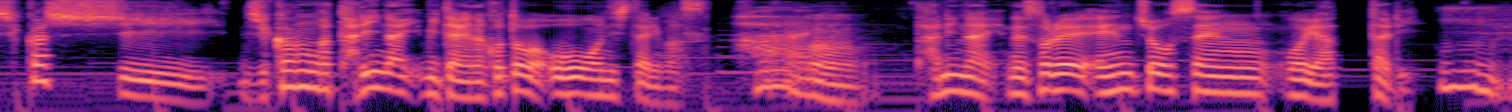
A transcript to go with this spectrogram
しかし時間が足りないみたいなことは往々にしてあります、うはん、足りない。でそれ延長線をやったりい。うん、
